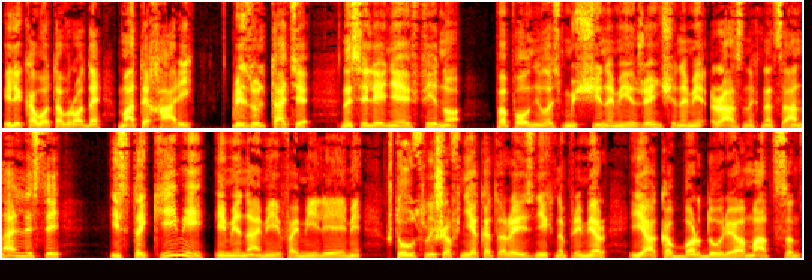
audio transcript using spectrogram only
или кого-то вроде матехари. В результате население Фино пополнилось мужчинами и женщинами разных национальностей и с такими именами и фамилиями, что, услышав некоторые из них, например, Якоб Бордурио Матсон,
